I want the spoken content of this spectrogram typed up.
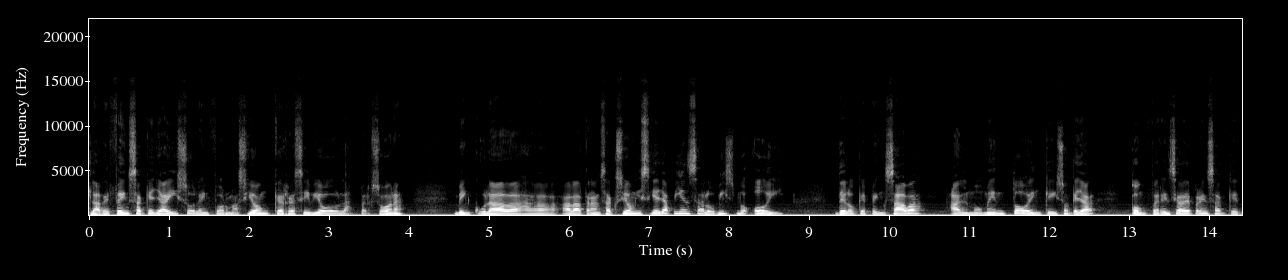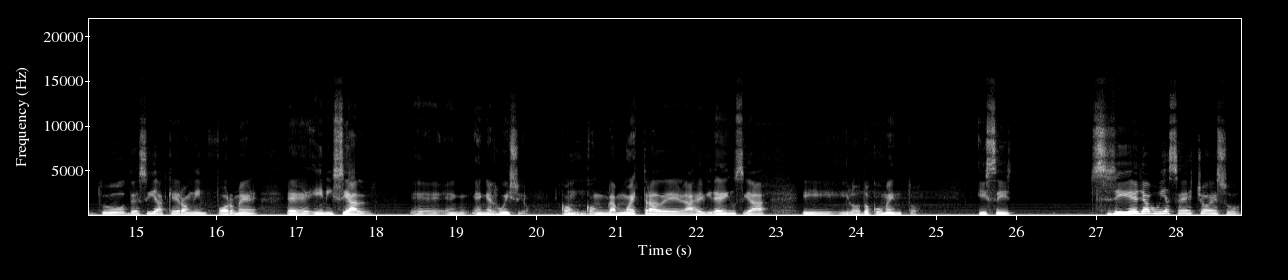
la defensa que ella hizo, la información que recibió, las personas vinculadas a, la transacción y si ella piensa lo mismo hoy de lo que pensaba al momento en que hizo aquella conferencia de prensa que tú decías que era un informe eh, inicial eh, en el juicio con, la muestra de las evidencias y, los documentos. Y si, si ella hubiese hecho eso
